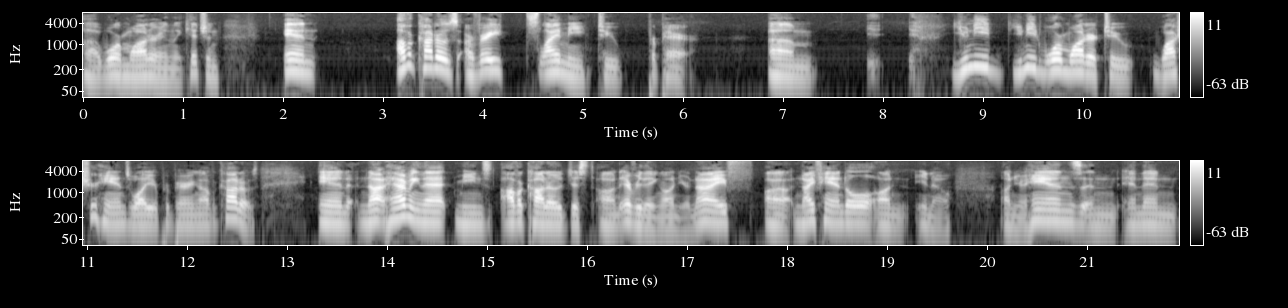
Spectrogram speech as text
uh, warm water in the kitchen and avocados are very slimy to prepare um, you need you need warm water to wash your hands while you're preparing avocados and not having that means avocado just on everything on your knife, uh, knife handle, on you know, on your hands, and and then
